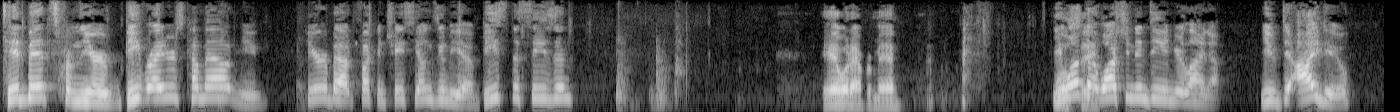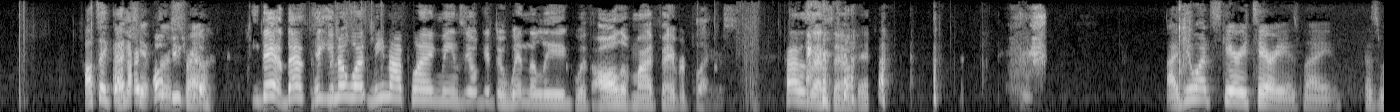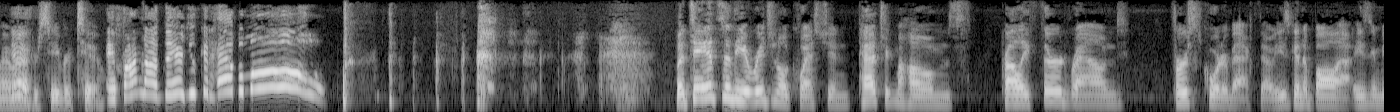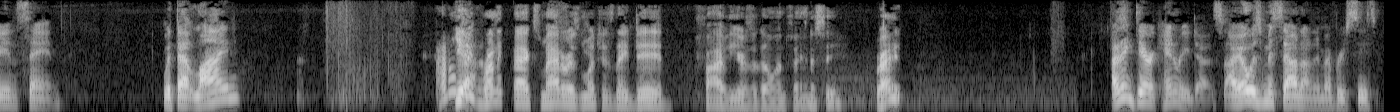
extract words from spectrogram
tidbits from your beat writers come out and you hear about fucking Chase Young's gonna be a beast this season. Yeah, whatever, man. You We'll want see. that Washington D in your lineup. You I do. I'll take that And shit first round. Yeah, that's hey, you know what? Me not playing means you'll get to win the league with all of my favorite players. How does that sound, Dan? I do want Scary Terry as my as my Yeah. wide receiver too. if I'm not there, you can have them all. But to answer the original question, Patrick Mahomes, probably third round, first quarterback though. He's going to ball out. He's going to be insane. With that line, I don't Yeah. think running backs matter as much as they did five years ago in fantasy, right? I think Derrick Henry does. I always miss out on him every season.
